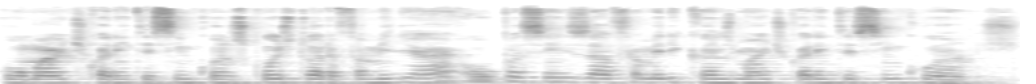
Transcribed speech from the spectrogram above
ou maior de 45 anos com história familiar ou pacientes afro-americanos maior de 45 anos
